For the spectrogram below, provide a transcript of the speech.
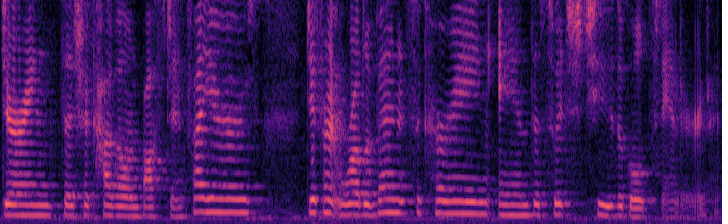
during the Chicago and Boston fires, different world events occurring, and the switch to the gold standard.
